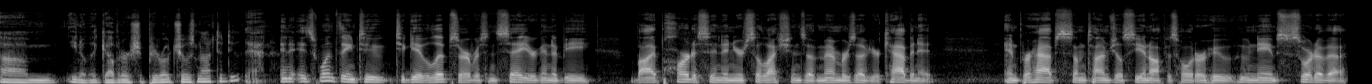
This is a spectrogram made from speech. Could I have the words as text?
um, you know that Governor Shapiro chose not to do that. And it's one thing to to give lip service and say you're going to be bipartisan in your selections of members of your cabinet, and perhaps sometimes you'll see an office holder who who names sort of a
